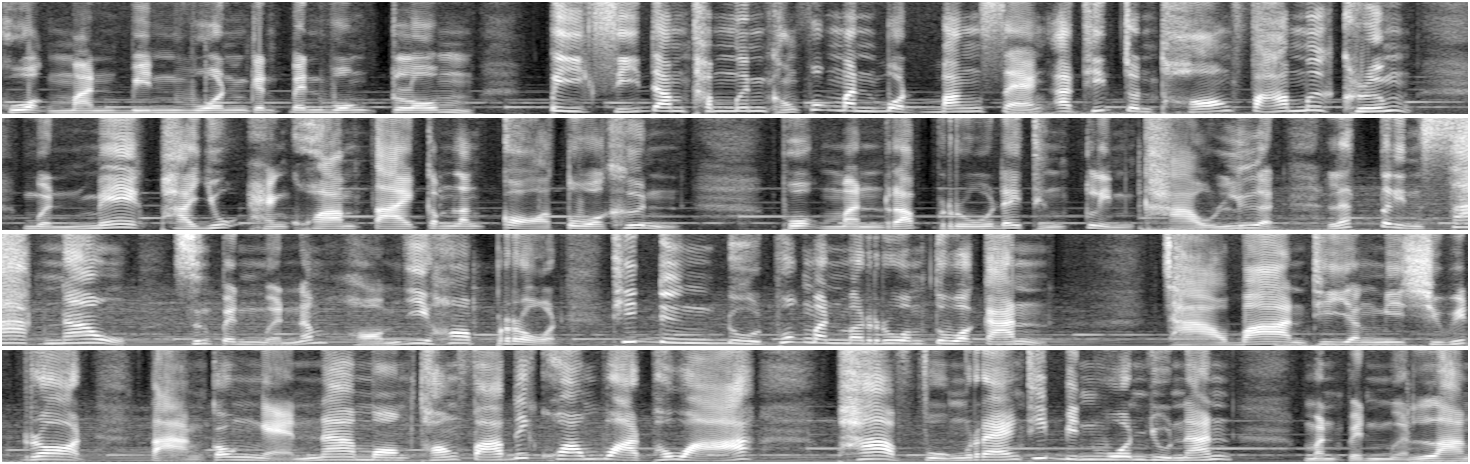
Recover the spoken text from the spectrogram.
พวกมันบินวนกันเป็นวงกลม ปีกสีดำทะมึนของพวกมันบดบังแสงอาทิตย์จนท้องฟ้ามืดครึ้ม เหมือนเมฆพายุแห่งความตายกำลังก่อตัวขึ้น พวกมันรับรู้ได้ถึงกลิ่นคาวเลือด และกลิ่นซากเน่า ซึ่งเป็นเหมือนน้ำหอมยี่ห้อโปรด ที่ดึงดูดพวกมันมารวมตัวกัน ชาวบ้านที่ยังมีชีวิตรอด ต่างก็แหงนหน้ามองท้องฟ้าด้วยความหวาดผวา ภาพฝูงแร้งที่บินวนอยู่นั้น มันเป็นเหมือนลาง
